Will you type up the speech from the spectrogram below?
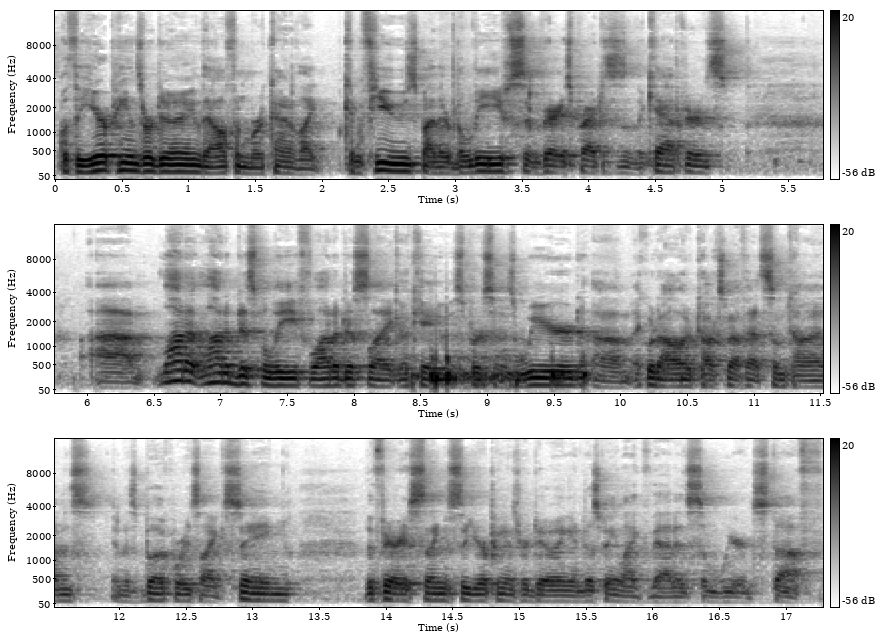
what the Europeans were doing, they often were kind of like confused by their beliefs and various practices of the captors. A um, lot of lot of disbelief, a lot of just like, okay, this person is weird. Um, Equidollar talks about that sometimes in his book, where he's like seeing the various things the Europeans were doing and just being like, that is some weird stuff.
